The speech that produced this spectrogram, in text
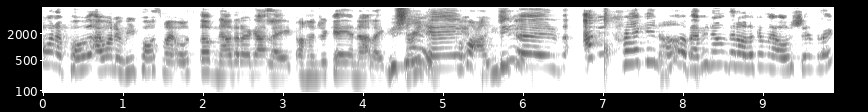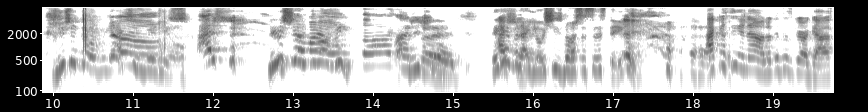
I want to post, I want to repost my old stuff now that I got like 100k and not like you should 3k. come on, you should. because I be cracking up every now and then. I'll look at my old shit and be like, You should do a reaction video. I should You should do my own stuff. I You should. should. They're gonna be like, yo, she's narcissistic. I can see it now. Look at this girl gassed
